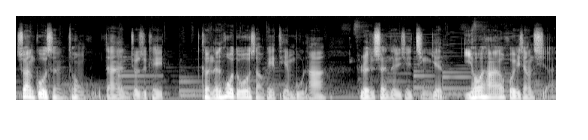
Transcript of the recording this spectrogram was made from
虽然过程很痛苦，但就是可以，可能或多或少可以填补他人生的一些经验。以后他回想起来，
